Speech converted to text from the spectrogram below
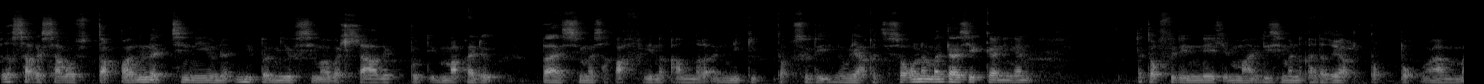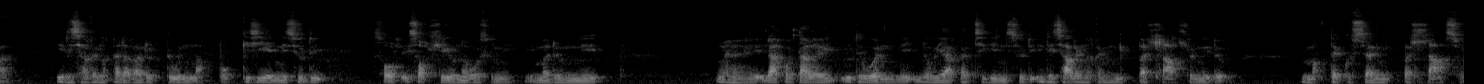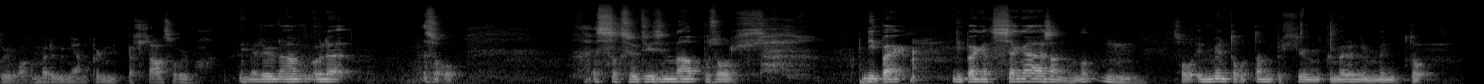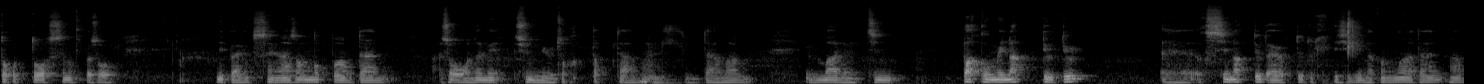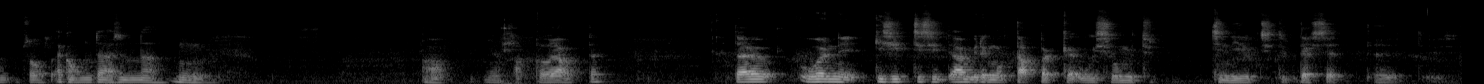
ерсарissarustарпаа нунатсиниуна нипангиуссима валлаариппут иммақалу паассима сақарфигинеқарнера анникитторсули инуяақати. Соорнама таасикканинган аторфилинниил имма илисиманеқалериарторпо аама илисаринеқалералуттуиннарпо кисианнисули соорл исорлиунерусуни ималунни илақутари илуанни инуяақатигинсули илисаринеқангиппаллаарлунгилу иммартаккуссаангиппаллаарсуривара малугуниарнеқангиппаллаарсуривара ималунаам уна со ассерсутисиннаарпу соорл нипа нипангерсангаасарнер со иммин тоқуттарни пиллуим ималун иммин то тоқуттуарсимаппа соорл нипангерсангаасарнерпуам таан соорнами сунниутеқартар таамааллун таамаам иммаануутсин пақуминартутут э ерсинартут ajortutул исигинеқарнера таан аам соорл акорнутаасиннаа а я саққериарта таа уани киситтисит аамилангуттарпакка уиссуумит тинниутситут тассат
